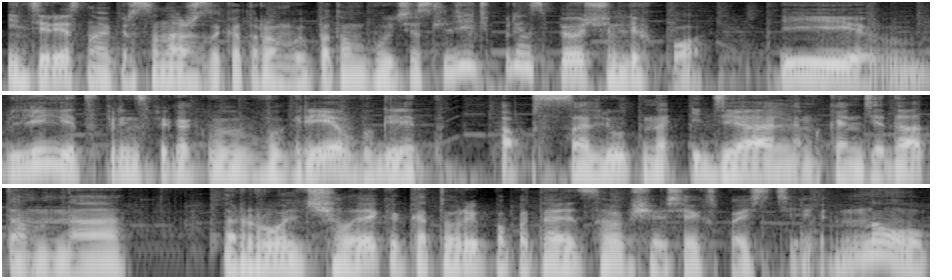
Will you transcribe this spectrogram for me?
интересного персонажа, за которым вы потом будете следить, в принципе, очень легко. И Лилит, в принципе, как в, в игре, выглядит абсолютно идеальным кандидатом на роль человека, который попытается вообще всех спасти. Ну,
